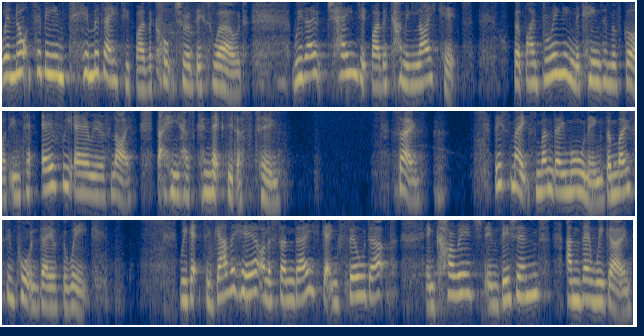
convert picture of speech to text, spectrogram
We're not to be intimidated by the culture of this world. We don't change it by becoming like it, but by bringing the kingdom of God into every area of life that He has connected us to. So, this makes Monday morning the most important day of the week. We get to gather here on a Sunday, getting filled up, encouraged, envisioned, and then we go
